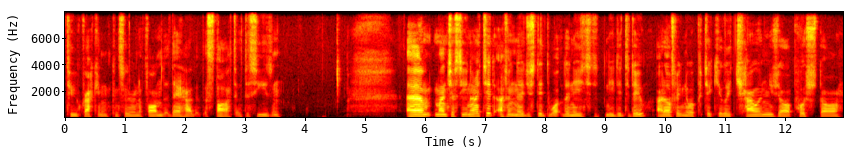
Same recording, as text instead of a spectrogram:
too cracking considering the form that they had at the start of the season. Um, Manchester United, I think they just did what they needed needed to do. I don't think they were particularly challenged or pushed or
